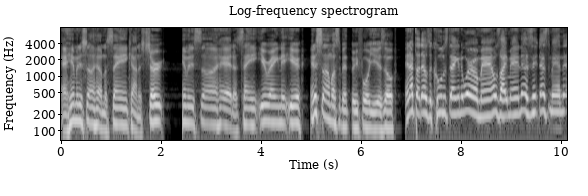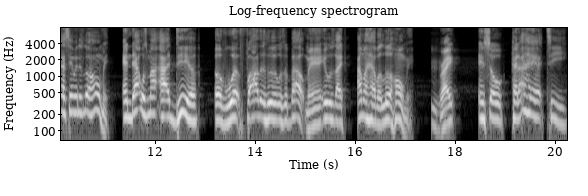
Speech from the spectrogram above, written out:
and him and his son had on the same kind of shirt. Him and his son had the same earring in their ear, and his son must have been three, four years old. And I thought that was the coolest thing in the world, man. I was like, man, that's it. That's man. That's him and his little homie. And that was my idea of what fatherhood was about, man. It was like I'm gonna have a little homie, Mhm. right? And so had I had T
